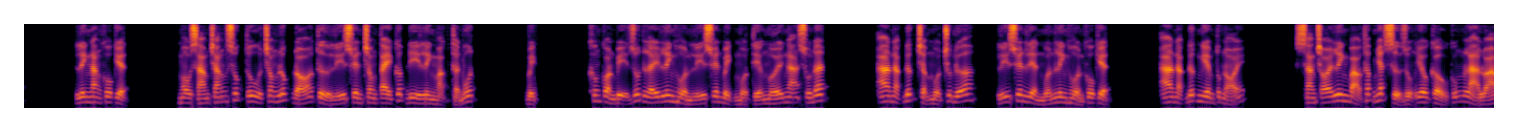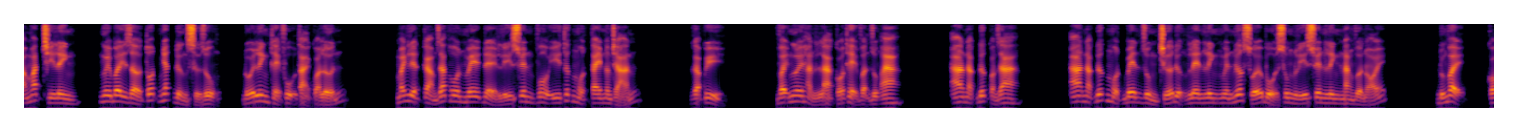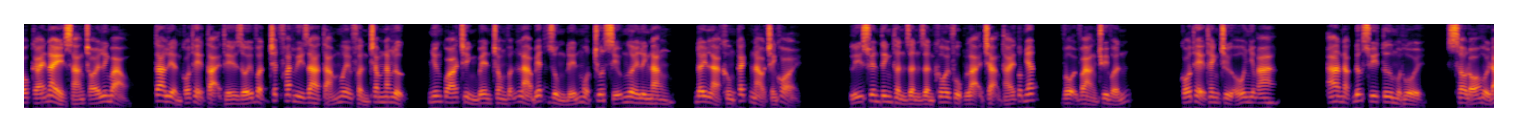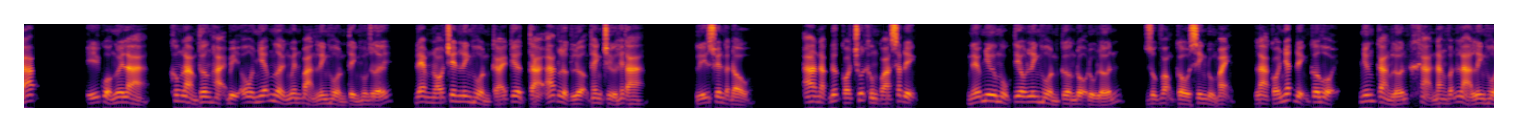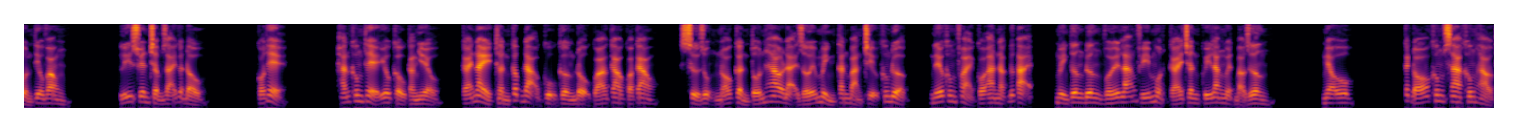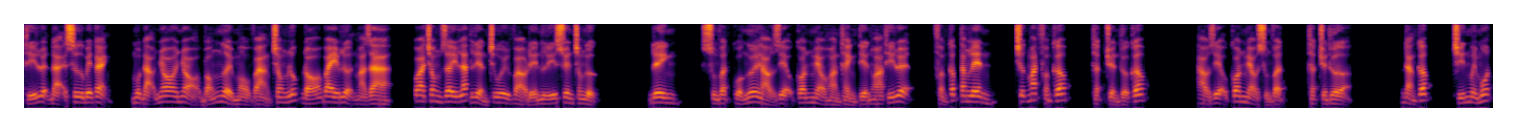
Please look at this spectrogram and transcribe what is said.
linh năng khô kiệt. Màu xám trắng xúc tu trong lúc đó từ lý xuyên trong tay cướp đi linh mặc thần bút. Bịch. Không còn bị rút lấy linh hồn lý xuyên bịch một tiếng mới ngã xuống đất. A nặc đức chậm một chút nữa, lý xuyên liền muốn linh hồn khô kiệt. A nặc đức nghiêm túc nói. Sáng chói linh bảo thấp nhất sử dụng yêu cầu cũng là lóa mắt chi linh, ngươi bây giờ tốt nhất đừng sử dụng, đối linh thể phụ tải quá lớn mạnh liệt cảm giác hôn mê để lý xuyên vô ý thức một tay nâm chán. Gặp ủy vậy ngươi hẳn là có thể vận dụng a. A nặc đức còn ra a nặc đức một bên dùng chứa đựng lên linh nguyên nước suối bổ sung lý xuyên linh năng vừa nói. Đúng vậy, có cái này sáng chói linh bảo, ta liền có thể tại thế giới vật chất phát huy ra tám mươi phần trăm năng lực, nhưng quá trình bên trong vẫn là biết dùng đến một chút xíu ngươi linh năng, đây là không cách nào tránh khỏi. Lý xuyên tinh thần dần dần khôi phục lại trạng thái tốt nhất, vội vàng truy vấn. Có thể thanh trừ ô nhiễm a. A nặc đức suy tư một hồi, sau đó hồi đáp. Ý của ngươi là, không làm thương hại bị ô nhiễm người nguyên bản linh hồn tình hồn dưới đem nó trên linh hồn cái kia tà ác lực lượng thanh trừ hết ta. Lý xuyên gật đầu. A nặc đức có chút không quá xác định. Nếu như mục tiêu linh hồn cường độ đủ lớn, dục vọng cầu sinh đủ mạnh, là có nhất định cơ hội, nhưng càng lớn khả năng vẫn là linh hồn tiêu vong. Lý xuyên chậm rãi gật đầu. Có thể. Hắn không thể yêu cầu càng nhiều, cái này thần cấp đạo cụ cường độ quá cao quá cao, sử dụng nó cần tốn hao đại giới mình căn bản chịu không được, nếu không phải có an nặc đức tại, mình tương đương với lãng phí một cái chân quý lang nguyệt bảo dương. Nghe ô. Cách đó không xa không hảo thí luyện đại sư bên cạnh, một đạo nho nhỏ bóng người màu vàng trong lúc đó bay lượn mà ra qua trong dây lát liền chui vào đến lý xuyên trong ngực. Đinh, sùng vật của ngươi hảo diệu con mèo hoàn thành tiến hóa thí luyện, phẩm cấp tăng lên, trước mắt phẩm cấp, thật truyền thừa cấp. Hảo diệu con mèo sùng vật, thật truyền thừa. Đẳng cấp, chín mươi một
